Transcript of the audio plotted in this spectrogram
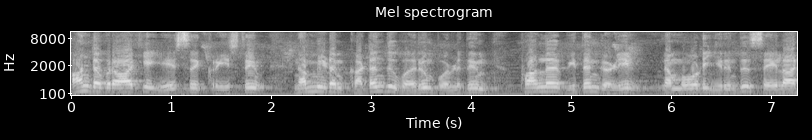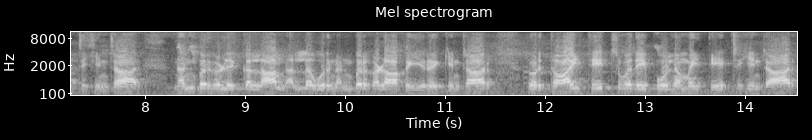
ஆண்டவராகிய இயேசு கிறிஸ்து நம்மிடம் கடந்து வரும் பொழுது பல விதங்களில் நம்மோடு இருந்து செயலாற்றுகின்றார். நண்பர்களுக்கெல்லாம் நல்ல ஒரு நண்பர்களாக இருக்கின்றார். ஒரு தாய் தேற்றுவதைப் போல் நம்மை தேற்றுகின்றார்.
